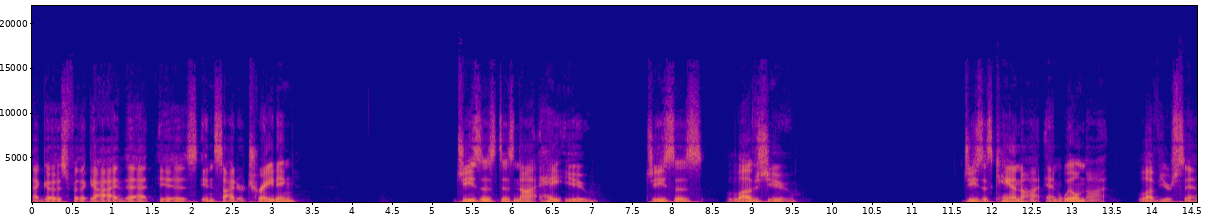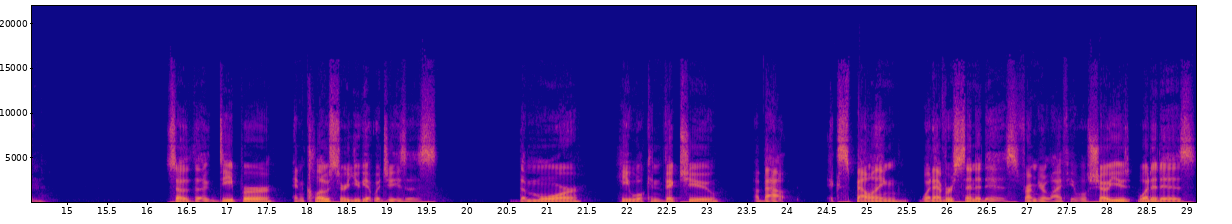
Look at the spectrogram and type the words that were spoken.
That goes for the guy that is insider trading. Jesus does not hate you. Jesus loves you. Jesus cannot and will not love your sin. So the deeper and closer you get with Jesus, the more he will convict you about expelling whatever sin it is from your life. He will show you what it is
